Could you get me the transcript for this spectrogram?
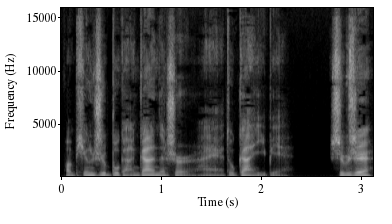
把平时不敢干的事儿，哎，都干一遍，是不是？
